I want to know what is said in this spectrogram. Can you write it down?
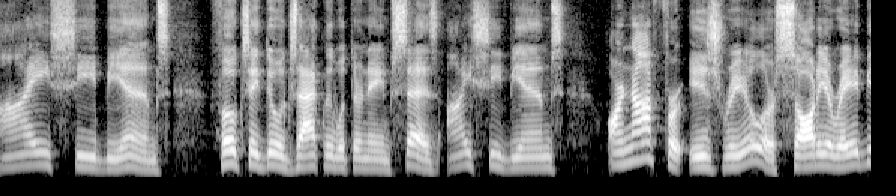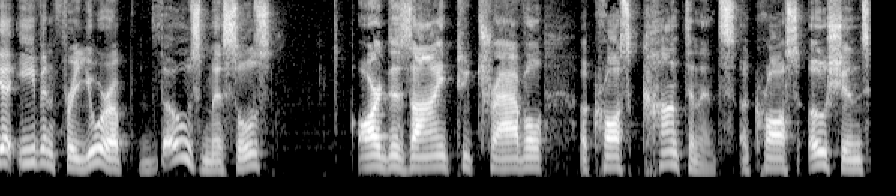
ICBMs. Folks, they do exactly what their name says. ICBMs are not for Israel or Saudi Arabia, even for Europe. Those missiles are designed to travel across continents, across oceans,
